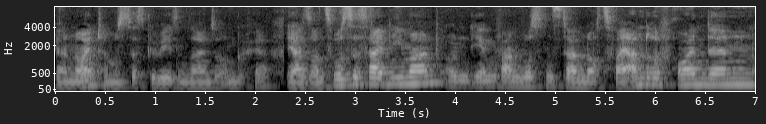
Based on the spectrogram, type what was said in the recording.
Ja, neunte muss das gewesen sein, so ungefähr. Ja, sonst wusste es halt niemand und irgendwann wussten es dann noch zwei andere Freundinnen.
